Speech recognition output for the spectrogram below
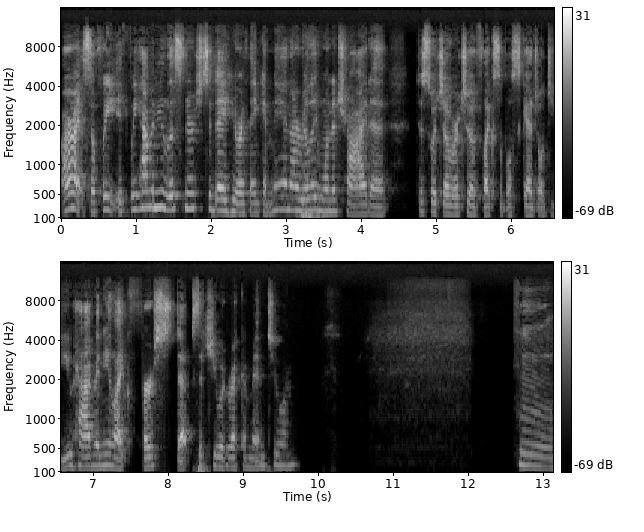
All right, so if we if we have any listeners today who are thinking, man, I really want to try to to switch over to a flexible schedule, do you have any like first steps that you would recommend to them? Hmm.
